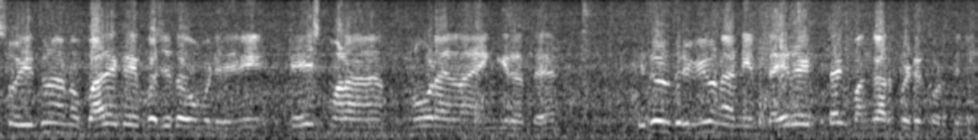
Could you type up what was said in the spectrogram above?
ಸೊ ಇದು ನಾನು ಬಾಳೆಕಾಯಿ ಬಜ್ಜಿ ತೊಗೊಂಡ್ಬಿಟ್ಟಿದ್ದೀನಿ. ಟೇಸ್ಟ್ ಮಾಡೋಣ ನೋಡೋಣ ಹೆಂಗಿರುತ್ತೆ. ಇದ್ರದ್ದು ರಿವ್ಯೂ ನಾನು ನೀನು ಡೈರೆಕ್ಟಾಗಿ ಬಂಗಾರಪೇಟೆ ಕೊಡ್ತೀನಿ.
